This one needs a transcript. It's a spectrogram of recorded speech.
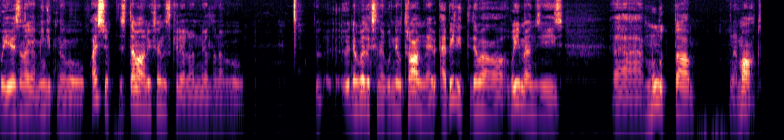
või ühesõnaga mingit nagu asju, sest tema on üks nendest, kellel on nii-öelda nagu nagu öeldakse, nagu neutraalne ability, tema võime on siis äh, muuta maad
